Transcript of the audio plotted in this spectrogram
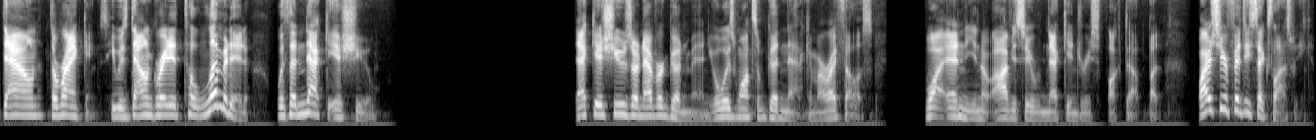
down the rankings. He was downgraded to limited with a neck issue. Neck issues are never good, man. You always want some good neck. Am I right, fellas? Why? And, you know, obviously, neck injuries fucked up, but why wide receiver 56 last week.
